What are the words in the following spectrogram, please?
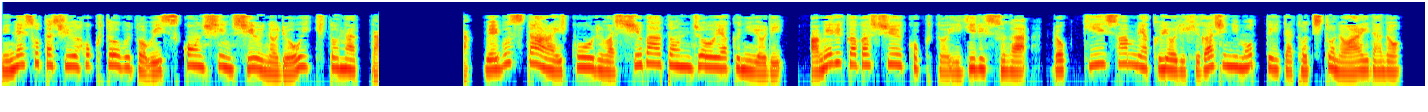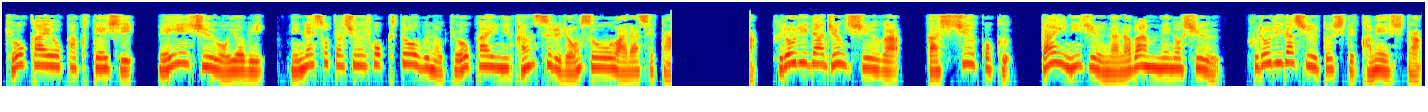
ミネソタ州北東部とウィスコンシン州の領域となった。ウェブスターイコールはシバートン条約により、アメリカ合衆国とイギリスがロッキー山脈より東に持っていた土地との間の境界を確定し、メイン州及びミネソタ州北東部の境界に関する論争を荒らせた。フロリダ準州が合衆国第27番目の州、フロリダ州として加盟した。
